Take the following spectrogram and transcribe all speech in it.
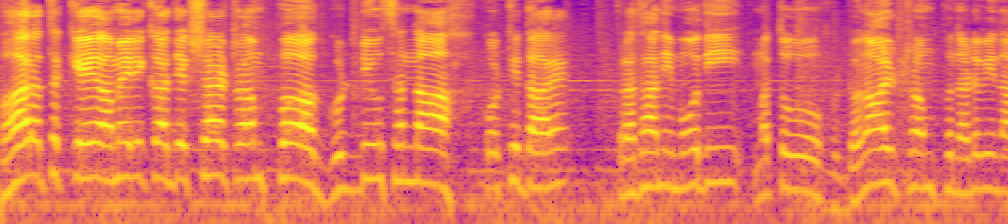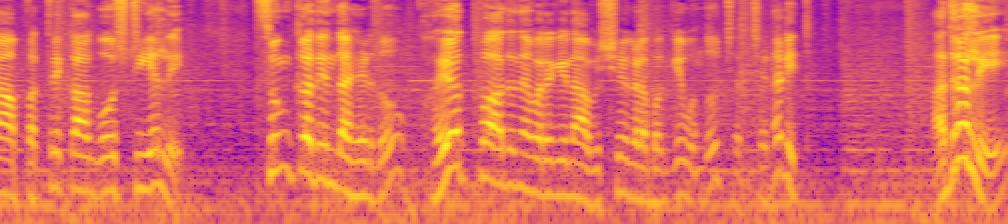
ಭಾರತಕ್ಕೆ ಅಮೆರಿಕ ಅಧ್ಯಕ್ಷ ಟ್ರಂಪ್ ಗುಡ್ ನ್ಯೂಸ್ ಅನ್ನ ಕೊಟ್ಟಿದ್ದಾರೆ. ಪ್ರಧಾನಿ ಮೋದಿ ಮತ್ತು ಡೊನಾಲ್ಡ್ ಟ್ರಂಪ್ ನಡುವಿನ ಪತ್ರಿಕಾಗೋಷ್ಠಿಯಲ್ಲಿ ಸುಂಕದಿಂದ ಹಿಡಿದು ಭಯೋತ್ಪಾದನೆವರೆಗಿನ ವಿಷಯಗಳ ಬಗ್ಗೆ ಒಂದು ಚರ್ಚೆ ನಡೀತು. ಅದರಲ್ಲಿ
